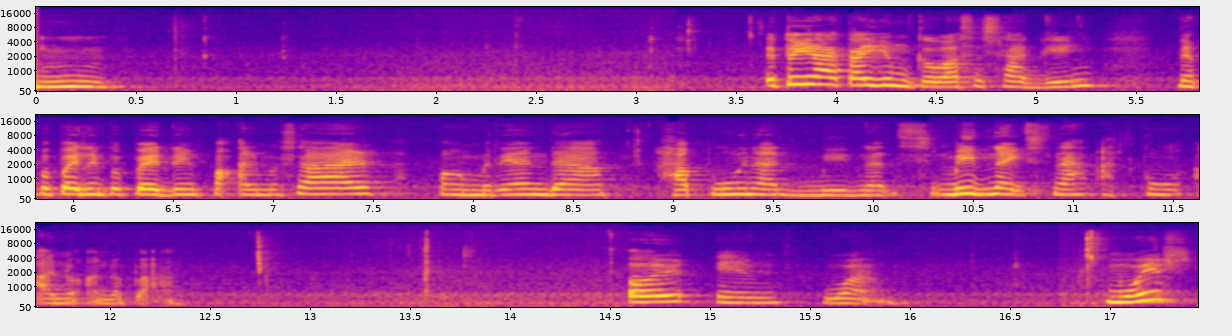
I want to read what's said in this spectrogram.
Mmm. Ito yata yung gawa sa saging na pwedeng pwedeng pang almusal, pang merienda, hapunan, midnight, midnight snack, at kung ano-ano pa. All in one. Moist,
